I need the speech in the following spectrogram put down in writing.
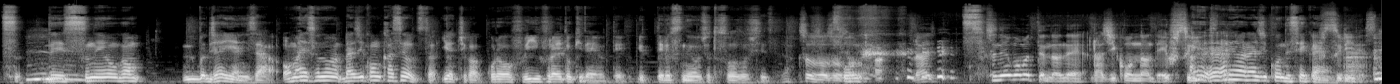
すうんで、スネ夫がジャイアンにさ、お前そのラジコン貸せよって言ったら、いや違う、これはフリーフライト機だよって言ってるスネをちょっと想像しててさ。そうそうそうそう。あラ スネ夫が持ってるのはね、ラジコンなんで F3 あれあれですね。はラジコンで正解なの F3 です。正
